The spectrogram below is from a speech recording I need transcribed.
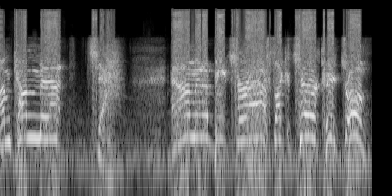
I'm coming at ya, and I'm gonna beat your ass like a Cherokee drum.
